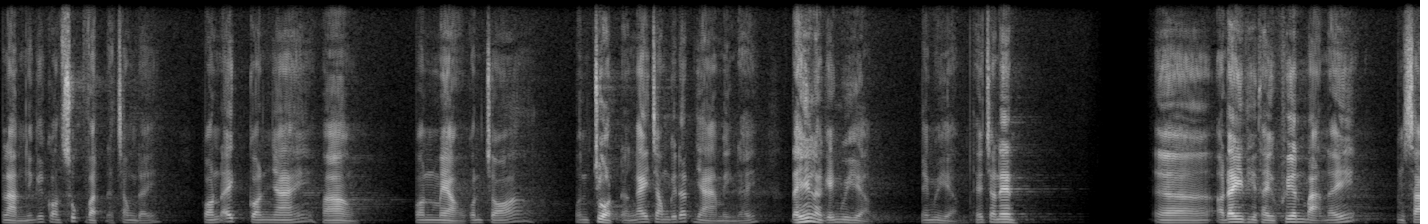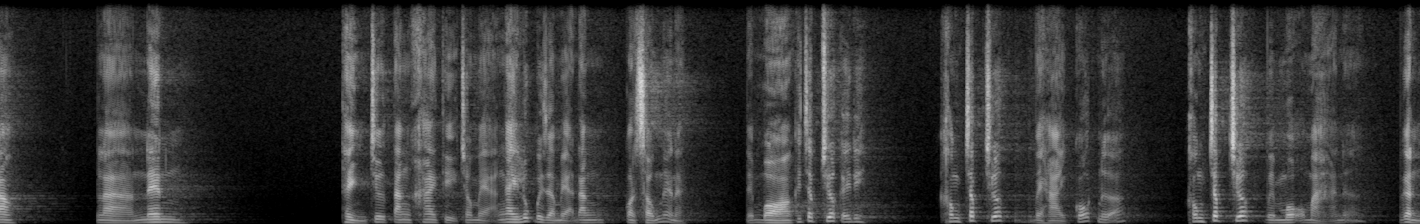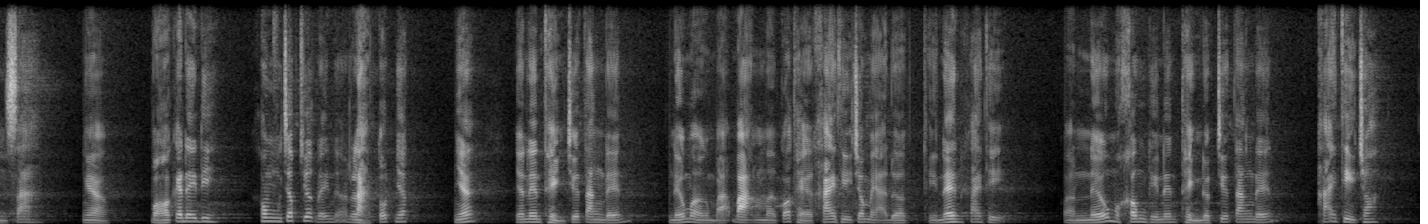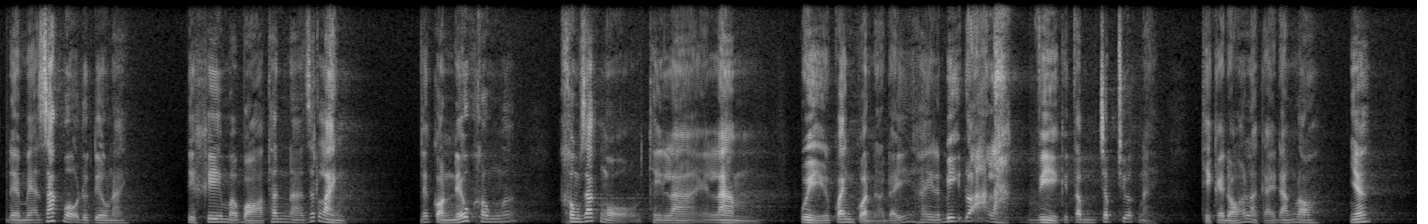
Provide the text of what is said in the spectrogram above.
làm những cái con súc vật ở trong đấy. Con ếch con nhái phải không? con mèo con chó con chuột ở ngay trong cái đất nhà mình đấy. Đấy là cái nguy hiểm cái nguy hiểm. Thế cho nên ờ, ở đây thì thầy khuyên bạn ấy làm sao? Là nên thỉnh chư tăng khai thị cho mẹ, ngay lúc bây giờ mẹ đang còn sống này này. Để bỏ cái chấp trước ấy đi. Không chấp trước về hài cốt nữa. Không chấp trước về mộ mả nữa. Gần xa, nghe không? bỏ cái đây đi. Không chấp trước đấy nữa là tốt nhất, nhé. Cho nên thỉnh chư tăng đến. Nếu mà bạn mà có thể khai thị cho mẹ được thì nên khai thị. Còn nếu mà không thì nên thỉnh được chư tăng đến. Khai thị cho, để mẹ giác ngộ được điều này. Thì khi mà bỏ thân là rất lành nếu còn nếu không không giác ngộ thì lại làm quỷ quanh quẩn ở đấy hay là bị đọa lạc vì cái tâm chấp trước này thì cái đó là cái đáng lo nhé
